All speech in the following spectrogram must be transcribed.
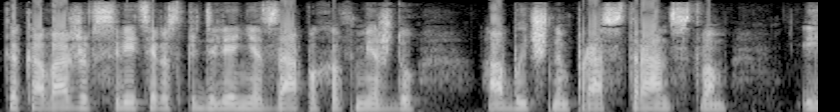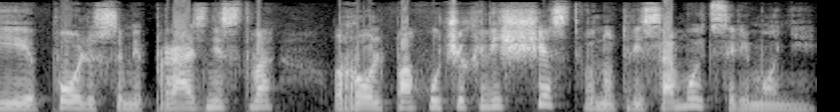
Какова же в свете распределения запахов между обычным пространством и полюсами празднества роль пахучих веществ внутри самой церемонии?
